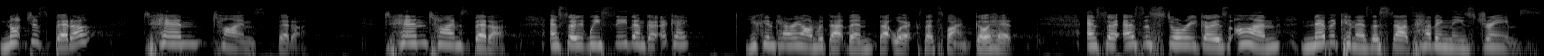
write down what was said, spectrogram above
Not just better, 10 times better. 10 times better. And so we see them go, okay, you can carry on with that then. That works. That's fine. Go ahead. And so as the story goes on, Nebuchadnezzar starts having these dreams.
